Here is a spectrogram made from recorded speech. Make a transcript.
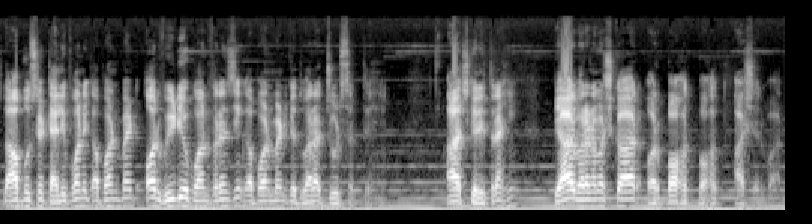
तो आप मुझसे टेलीफोनिक अपॉइंटमेंट और वीडियो कॉन्फ्रेंसिंग अपॉइंटमेंट के द्वारा जुड़ सकते हैं। आज के लिए इतना ही। प्यार भरा नमस्कार और बहुत बहुत आशीर्वाद।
